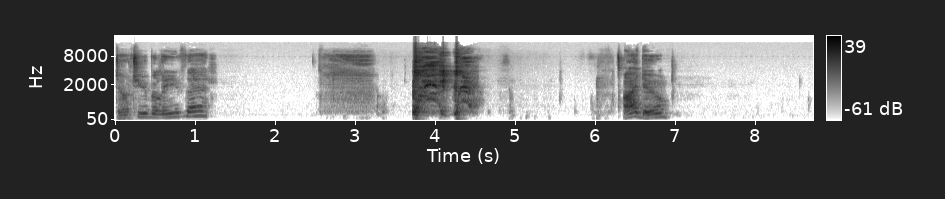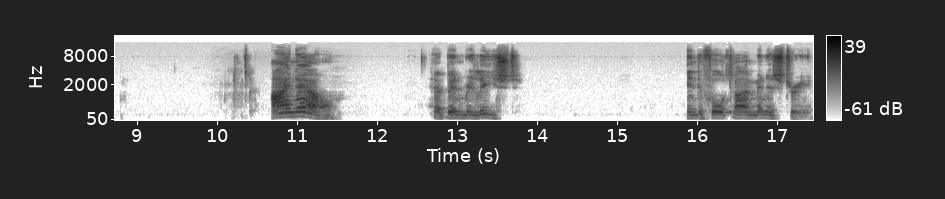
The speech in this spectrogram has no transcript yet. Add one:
Don't you believe that? I do. I now have been released into full time ministry.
